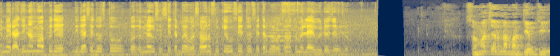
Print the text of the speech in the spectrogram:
એમને રાજીનામું આપી દીધા છે દોસ્તો. તો એમના વિશે શેતરભાઈ વસાવાનું શું કેવું છે? તો શેતરભાઈ વસાવાનું તમે લાઈવ વીડિયો જોઈ લો. સમાચારના માધ્યમથી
